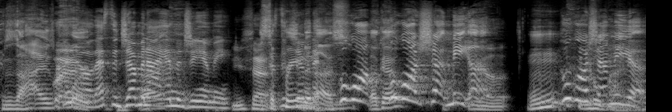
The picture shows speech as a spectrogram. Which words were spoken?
This is the highest Right. court. No, that's the Gemini Right. energy in me. you sound. That's the Supreme in Gemini. us, Who gonna okay? who gonna shut me up? know, Mhm. Who gonna shut me up?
